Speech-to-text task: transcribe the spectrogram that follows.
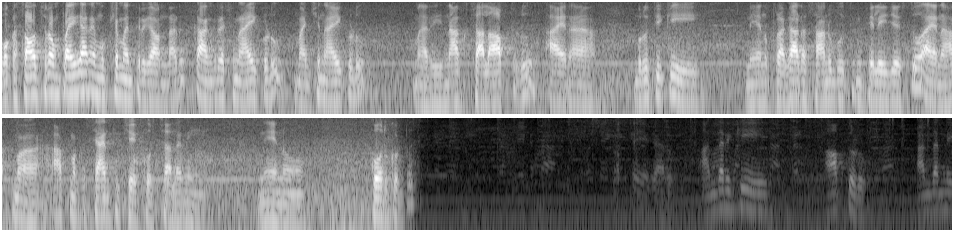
ఒక సంవత్సరం పైగానే ముఖ్యమంత్రిగా ఉన్నాడు. కాంగ్రెస్ నాయకుడు మంచి నాయకుడు మరి నాకు చాలా ఆప్తుడు. ఆయన మృతికి నేను ప్రగాఢ సానుభూతిని తెలియజేస్తూ ఆయన ఆత్మ ఆత్మకు శాంతి చేకూర్చాలని నేను కోరుకుంటూ అందరికీ ఆప్తుడు. అందరినీ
